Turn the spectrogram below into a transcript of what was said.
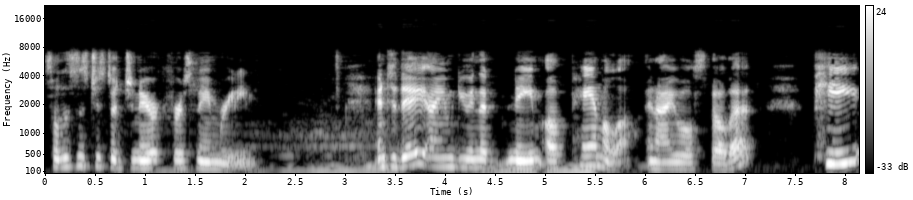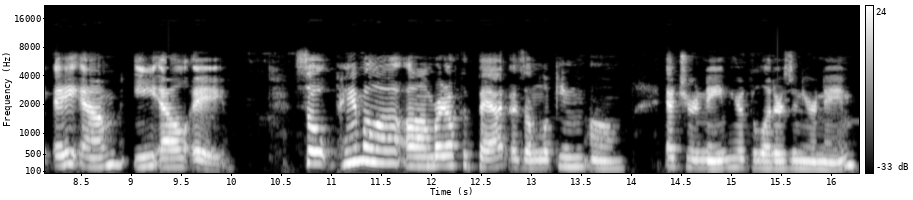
So this is just a generic first name reading. And today I am doing the name of Pamela, and I will spell that P-A-M-E-L-A. So Pamela, um, right off the bat, as I'm looking um, at your name here, the letters in your name,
